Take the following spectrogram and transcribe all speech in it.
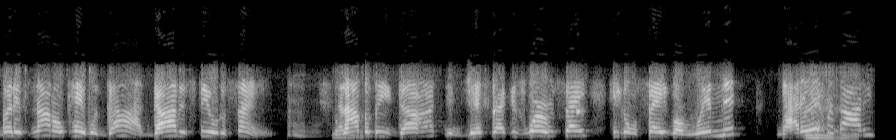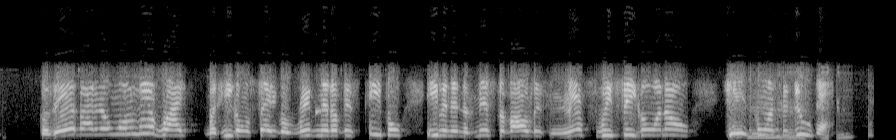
but it's not okay with God. God is still the same. Mm-hmm. And I believe God, just like His words say, He gonna save a remnant. Not mm-hmm. everybody, because everybody don't want to live right. But He gonna save a remnant of His people, even in the midst of all this mess we see going on. He's going to do mm-hmm. that.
